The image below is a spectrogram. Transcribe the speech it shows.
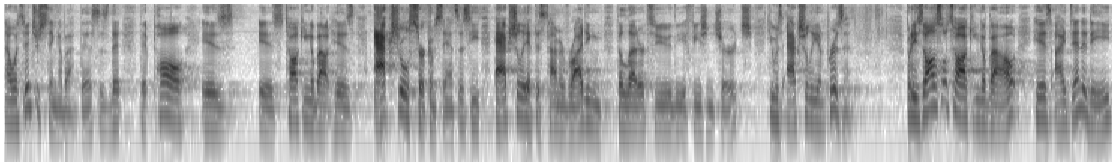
Now, what's interesting about this is that, that Paul is, is talking about his actual circumstances. He actually, at this time of writing the letter to the Ephesian church, he was actually in prison. But he's also talking about his identity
